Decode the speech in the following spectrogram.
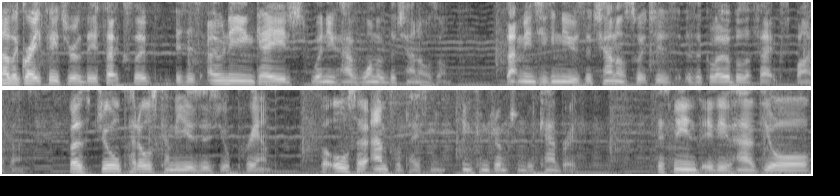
Another great feature of the effects loop is it's only engaged when you have one of the channels on. That means you can use the channel switches as a global effects bypass. Both dual pedals can be used as your preamp, but also amp replacement in conjunction with cab rig. This means if you have your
